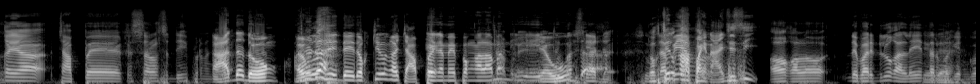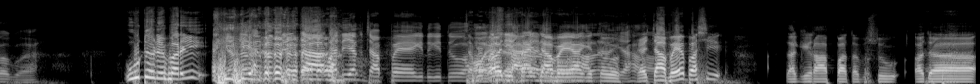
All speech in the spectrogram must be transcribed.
kayak capek, kesel, sedih pernah nggak? Ada dong. Ada Emang dah. lu di dari dokcil nggak Apa capek? namanya pengalaman? Capek. Iya, Ya itu udah. pasti ada. Yang- ngapain aja sih? Oh, kalau Debari dulu kali, ntar bagian gua gua. Udah deh Bari. Iya, belum cerita tadi yang capek gitu-gitu. Capek Oh, iya, iya. capek ya gitu. ya, Ya capek ya pasti lagi rapat habis itu ada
